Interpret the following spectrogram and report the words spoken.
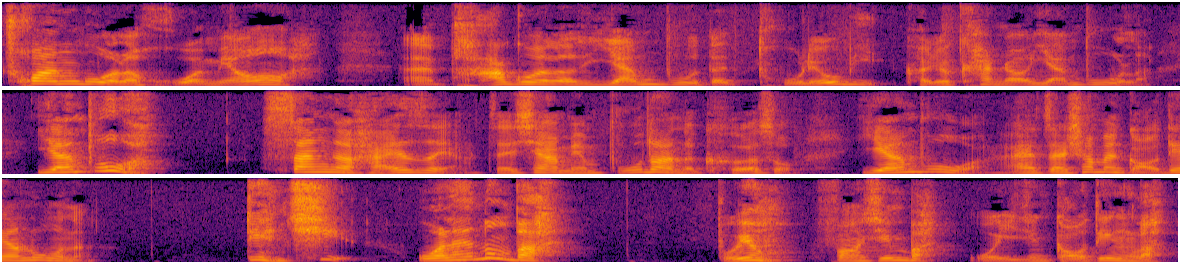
穿过了火苗啊，哎，爬过了岩部的土流壁，可就看着岩部了。岩部，三个孩子呀，在下面不断的咳嗽。岩部啊，哎，在上面搞电路呢。电器，我来弄吧。不用，放心吧，我已经搞定了。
